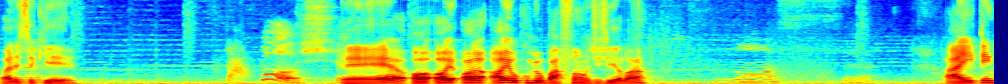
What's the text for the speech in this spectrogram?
Olha isso aqui. Tá, poxa. É, ó, ó, ó, ó eu com meu bafão de gelo, ó. Nossa. Aí tem...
